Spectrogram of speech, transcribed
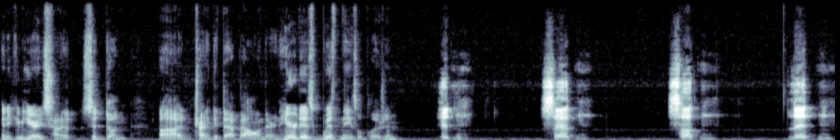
And you can hear he's kind of sidun, uh, trying to get that vowel in there. And here it is with nasal plosion. Hidden, sadden, sudden, leaden.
